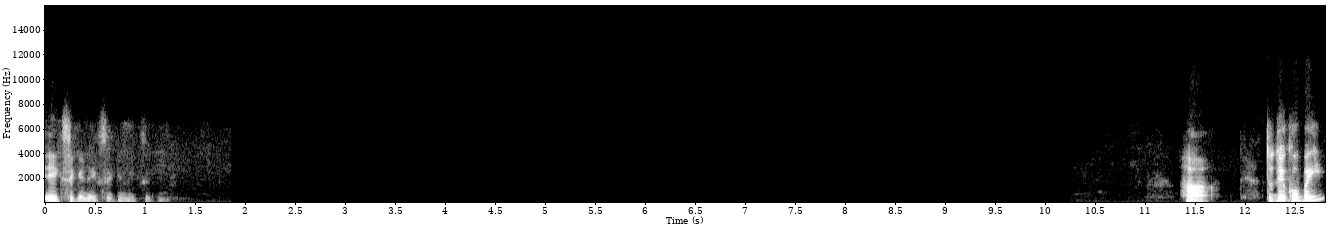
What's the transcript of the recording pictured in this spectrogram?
एक सेकेंड एक सेकेंड एक सेकेंड हाँ तो देखो भाई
